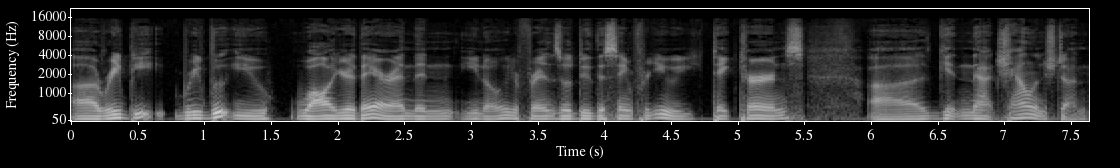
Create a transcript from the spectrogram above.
uh, reboot reboot you while you're there, and then you know your friends will do the same for you. You take turns uh, getting that challenge done.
